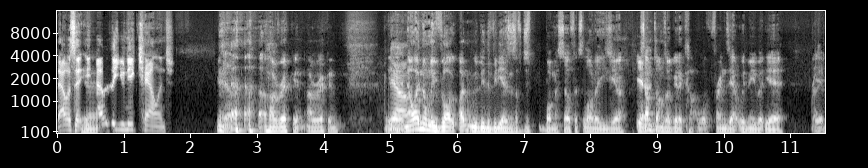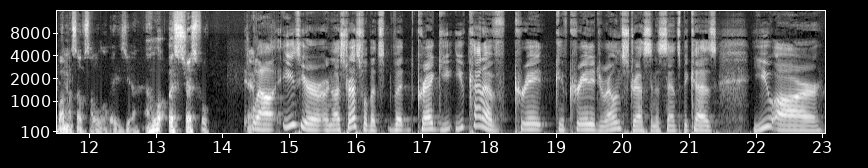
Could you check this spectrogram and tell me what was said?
That was a Yeah. that was a unique challenge. Yeah, I reckon. I reckon. Yeah. Yeah. No, I normally vlog. I normally do the videos and stuff just by myself. It's a lot easier. Yeah. Sometimes I'll get a couple of friends out with me, but yeah, yeah, by myself it's a lot easier, a lot less stressful. Yeah. Well, easier or less stressful, but but Craig, you, you kind of create have created your own stress in a sense because you are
